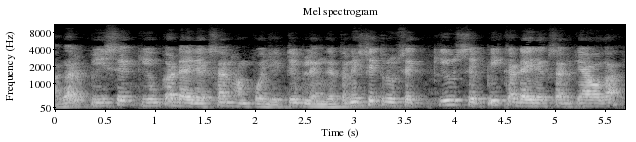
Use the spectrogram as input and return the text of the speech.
अगर P से Q का डायरेक्शन हम पॉजिटिव लेंगे तो निश्चित रूप से Q से P का डायरेक्शन क्या होगा?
